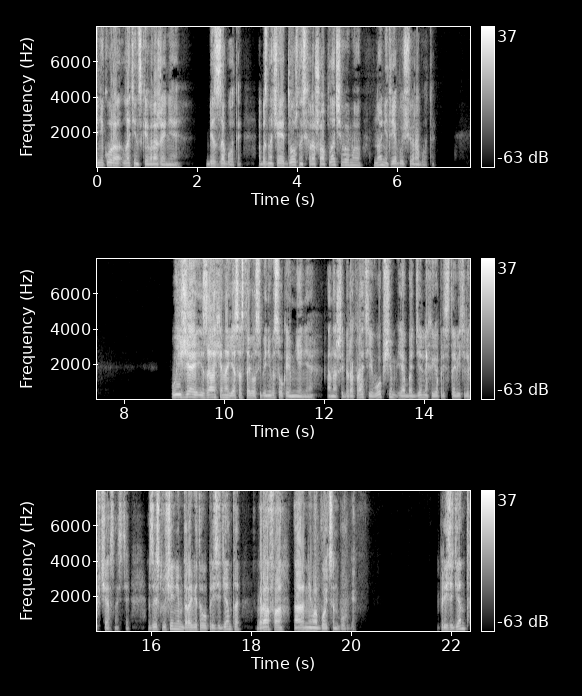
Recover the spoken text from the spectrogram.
Синекура — латинское выражение, без заботы, обозначает должность, хорошо оплачиваемую, но не требующую работы. Уезжая из Ахена, я составил себе невысокое мнение о нашей бюрократии в общем и об отдельных ее представителях в частности, за исключением даровитого президента графа Арнима Бойценбурга. Президент,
